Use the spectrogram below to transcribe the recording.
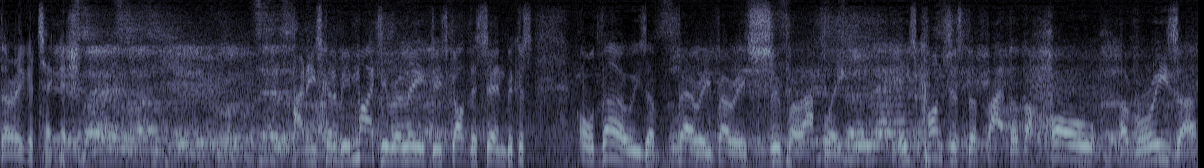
Very good technician and he's going to be mighty relieved he's got this in because although he's a very, very super athlete, he's conscious of the fact that the whole of Riesa,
